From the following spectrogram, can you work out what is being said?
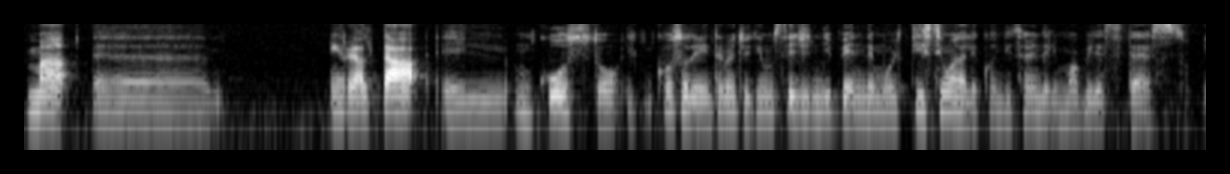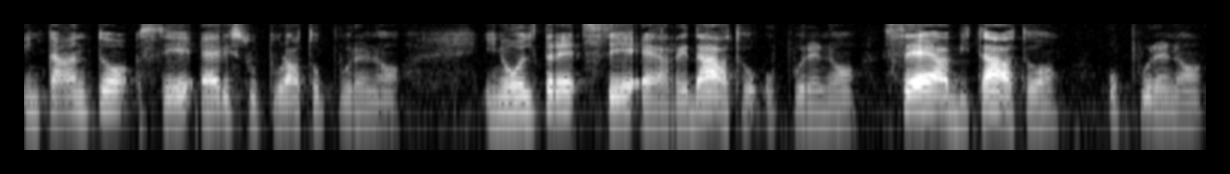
ma eh, in realtà il, costo, il costo dell'intervento di staging dipende moltissimo dalle condizioni dell'immobile stesso. Intanto se è ristrutturato oppure no inoltre se è arredato oppure no, se è abitato oppure no.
